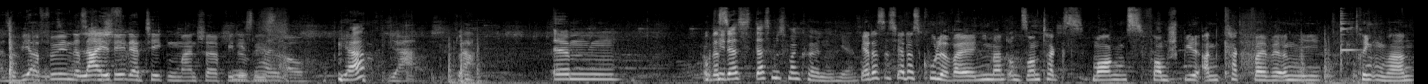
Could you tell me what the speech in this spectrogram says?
Also wir erfüllen das Live. Klischee der Thekenmannschaft, wie du siehst auch. Ja? Ja, klar. Ähm, okay, das, das muss man können hier. Ja, das ist ja das Coole, weil niemand uns sonntags morgens vorm Spiel ankackt, weil wir irgendwie trinken waren.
